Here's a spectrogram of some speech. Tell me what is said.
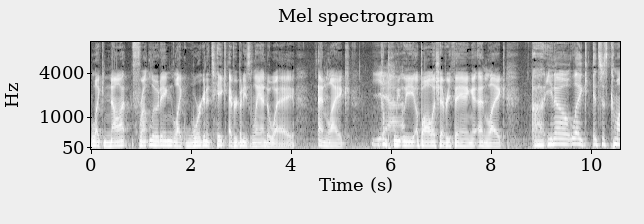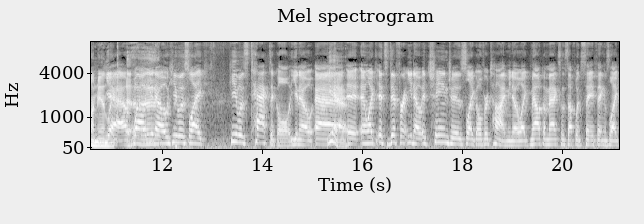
like not front loading like we're going to take everybody's land away and like Yeah. completely abolish everything and like uh, you know, like it's just come on, man. Yeah, like, well, you uh, know, he was like, he was tactical, you know, uh, Yeah. it- and like it's different, you know, it changes like over time, you know, like Malcolm X and stuff would say things like,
